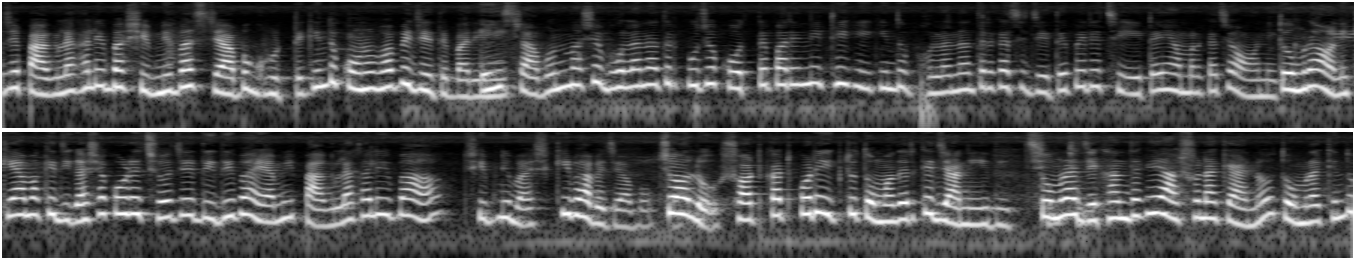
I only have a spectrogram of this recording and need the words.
যে পাগলাখালি বা শিবনিবাস যাব ঘুরতে কিন্তু কোনোভাবে যেতে পারি এই শ্রাবণ মাসে ভোলানাথের পুজো করতে পারিনি ঠিকই কিন্তু ভোলানাথের কাছে যেতে পেরেছি এটাই আমার কাছে অনেক। তোমরা অনেকে আমাকে জিজ্ঞাসা করেছ যে দিদি ভাই আমি পাগলাখালি বা শিবনিবাস কীভাবে যাব? চলো শর্টকাট করে একটু তোমাদেরকে জানিয়ে দিচ্ছি। তোমরা যেখান থেকে আসো না কেন তোমরা কিন্তু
